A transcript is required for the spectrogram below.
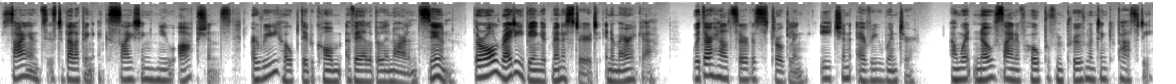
science is developing exciting new options. I really hope they become available in Ireland soon. They're already being administered in America, with our health service struggling each and every winter and with no sign of hope of improvement in capacity.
